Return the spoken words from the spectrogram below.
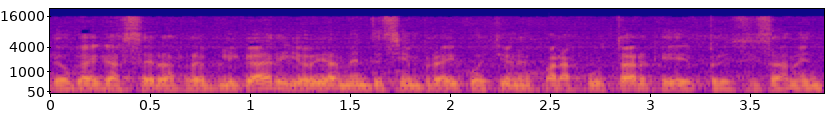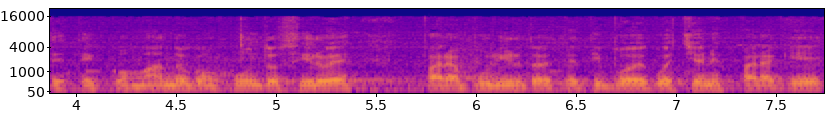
Lo que hay que hacer es replicar y obviamente siempre hay cuestiones para ajustar, que precisamente este comando conjunto sirve para pulir todo este tipo de cuestiones para que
